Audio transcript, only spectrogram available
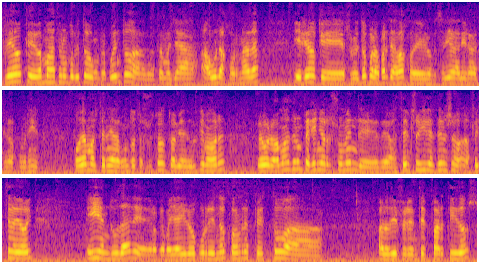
creo que vamos a hacer un poquito un recuento, estamos ya a una jornada, y creo que sobre todo por la parte de abajo de lo que sería la Liga Nacional Juvenil, podemos tener algún otro susto todavía de última hora, pero bueno, vamos a hacer un pequeño resumen de, de ascensos y descensos a fecha de hoy y en duda de, lo que vaya a ir ocurriendo con respecto a, a los diferentes partidos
